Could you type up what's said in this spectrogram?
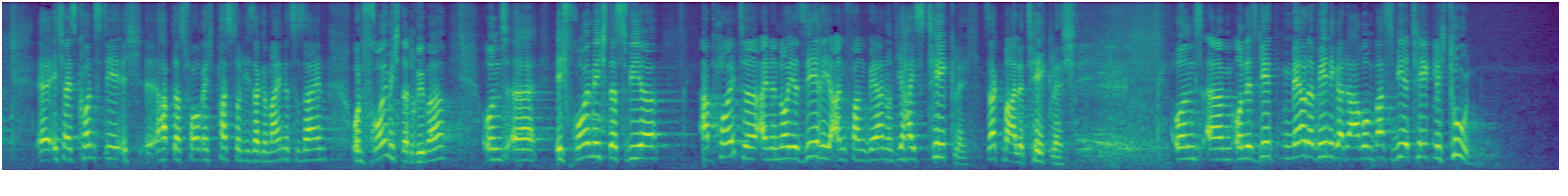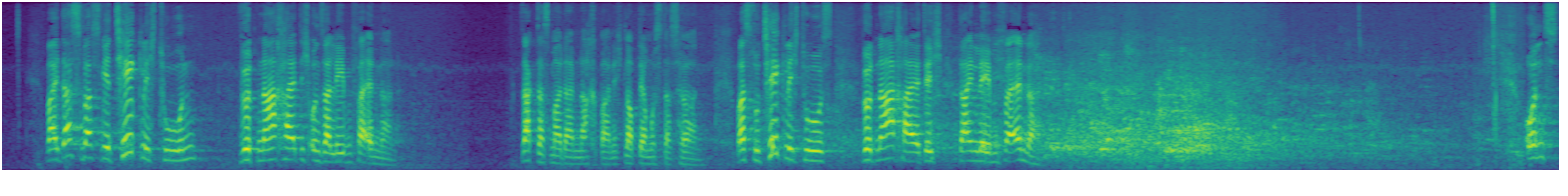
Äh, ich heiße Konsti, ich äh, habe das Vorrecht, Pastor dieser Gemeinde zu sein und freue mich darüber. Und äh, ich freue mich, dass wir ab heute eine neue Serie anfangen werden und die heißt täglich. Sagt mal alle täglich. Und, ähm, und es geht mehr oder weniger darum, was wir täglich tun. Weil das, was wir täglich tun, wird nachhaltig unser Leben verändern. Sag das mal deinem Nachbarn, ich glaube, der muss das hören. Was du täglich tust, wird nachhaltig dein Leben verändern. Und,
